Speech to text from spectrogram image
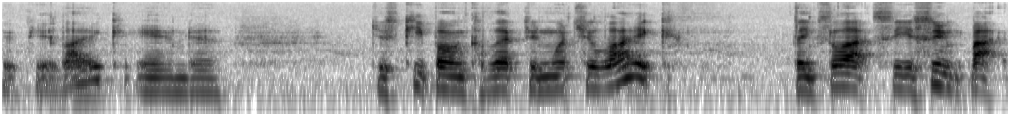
if you like and uh, just keep on collecting what you like. Thanks a lot. See you soon. Bye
